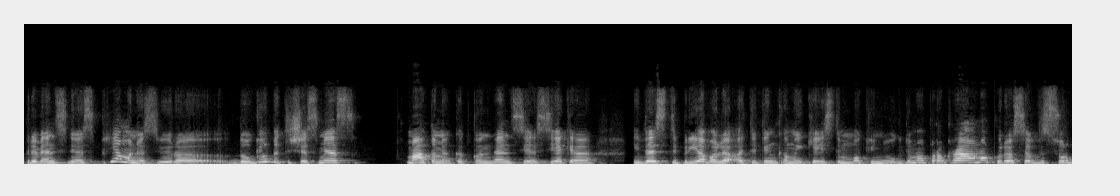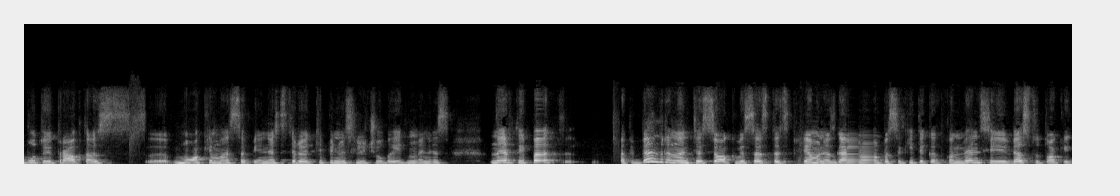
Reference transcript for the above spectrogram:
prevencinės priemonės, jų yra daugiau, bet iš esmės matome, kad konvencija siekia įvesti prievolę atitinkamai keisti mokinių ūkdymo programą, kuriuose visur būtų įtrauktas mokymas apie nestereotipinius lyčių vaidmenis. Na ir taip pat apibendrinant tiesiog visas tas priemonės galima pasakyti, kad konvencija įvestų tokį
